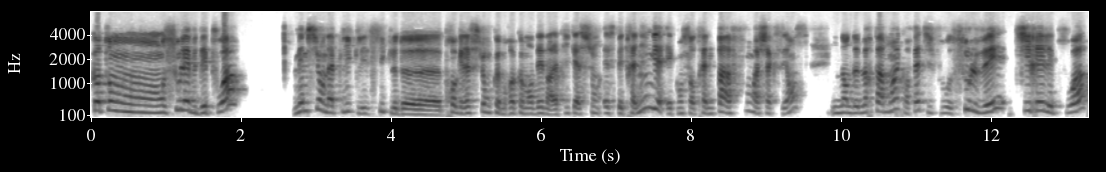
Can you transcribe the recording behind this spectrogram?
Quand on soulève des poids, même si on applique les cycles de progression comme recommandé dans l'application SP Training et qu'on s'entraîne pas à fond à chaque séance, il n'en demeure pas moins qu'en fait, il faut soulever, tirer les poids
